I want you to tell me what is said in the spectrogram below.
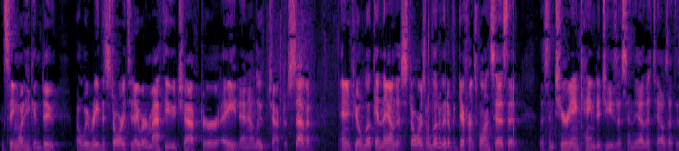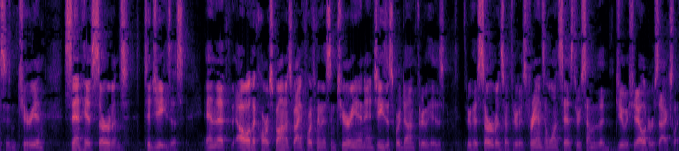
and seeing what he can do. But we read the story today. We're in Matthew chapter 8 and in Luke chapter 7. And if you look in there on the story, there's a little bit of a difference. One says that the centurion came to Jesus, and the other tells that the centurion sent his servants to Jesus, and that all the correspondence back and forth between the centurion and Jesus were done through his through his servants or through his friends, and one says through some of the Jewish elders actually.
